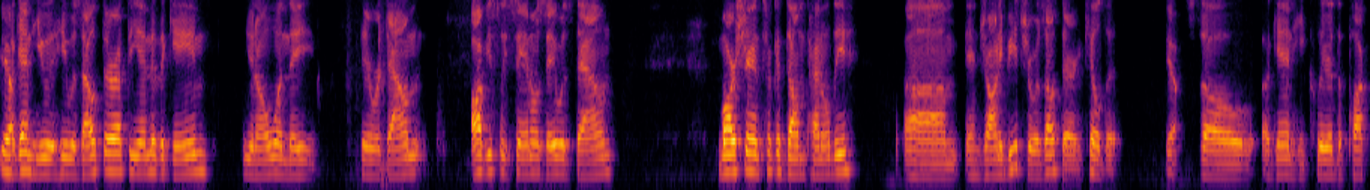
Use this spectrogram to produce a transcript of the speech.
Yep. again, he he was out there at the end of the game. You know when they they were down. Obviously, San Jose was down. Marchand took a dumb penalty, um, and Johnny Beecher was out there and killed it. Yep. So again, he cleared the puck.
